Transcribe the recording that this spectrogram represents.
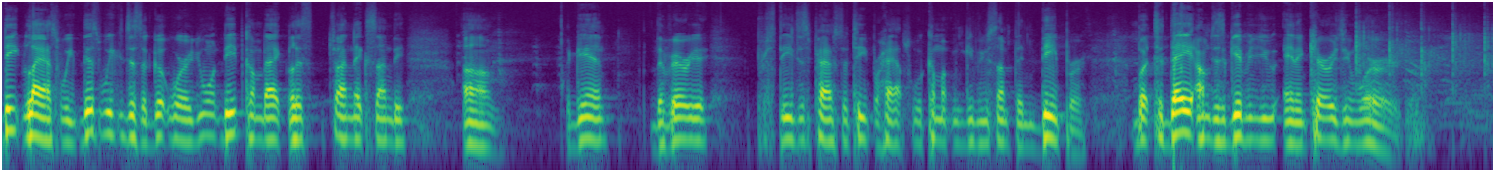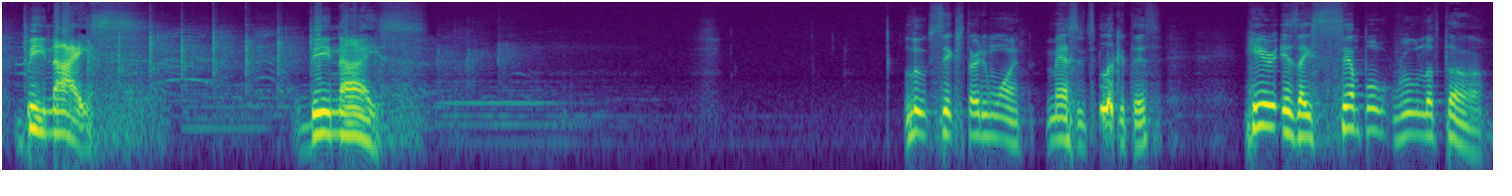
deep last week. This week is just a good word. You want deep? Come back. Let's try next Sunday. Um, again, the very prestigious Pastor T perhaps will come up and give you something deeper But today I'm just giving you an encouraging word. Be nice. Be nice. Luke 6:31 message. Look at this. Here is a simple rule of thumb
